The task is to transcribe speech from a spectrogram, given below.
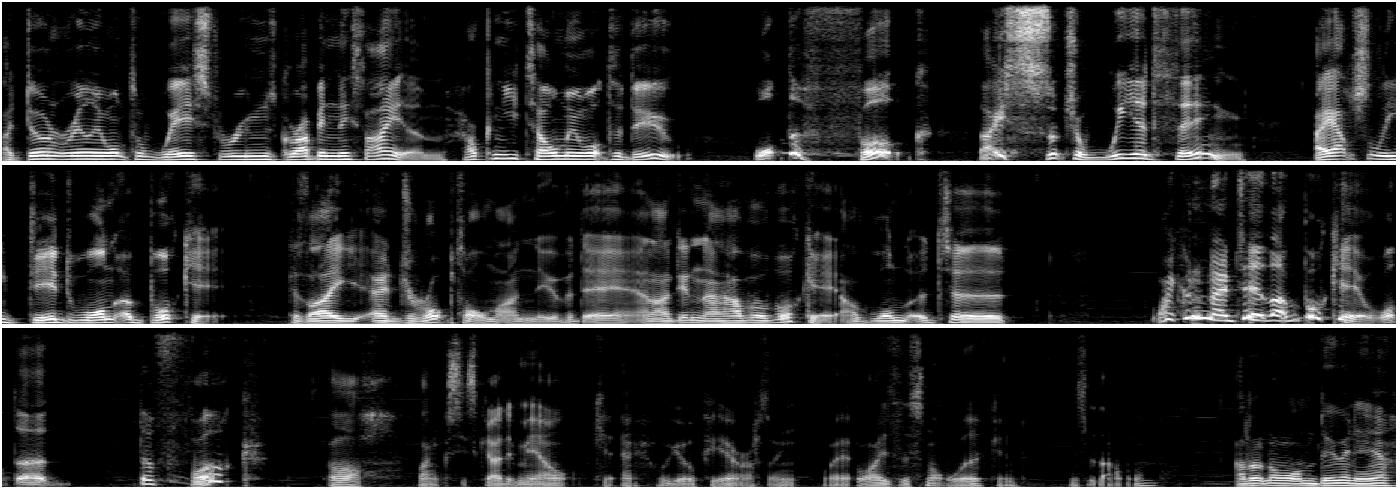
I don't really want to waste runes grabbing this item. How can you tell me what to do? What the fuck? That is such a weird thing. I actually did want a bucket. Because I, I dropped all mine the other day and I didn't have a bucket. I wanted to Why couldn't I take that bucket? What the... The fuck? Oh, thanks, it's guiding me out. Okay, we go up here, I think. Wait, why is this not working? Is it that one? I don't know what I'm doing here.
